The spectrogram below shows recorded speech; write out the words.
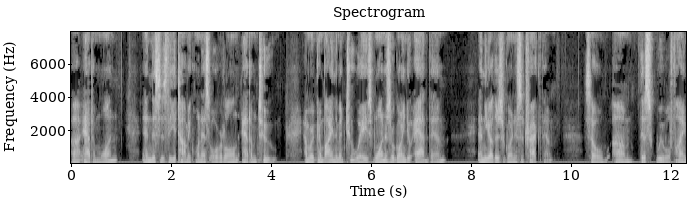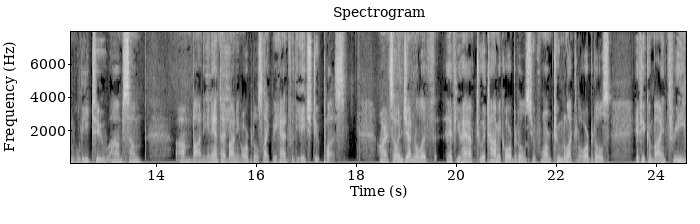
uh, atom 1, and this is the atomic 1s orbital on atom 2. And we're combining them in two ways. One is we're going to add them, and the others are going to subtract them. So um, this we will find will lead to um, some um, bonding and anti-bonding orbitals like we had for the H2 plus. All right, so in general, if, if you have two atomic orbitals, you form two molecular orbitals. If you combine three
